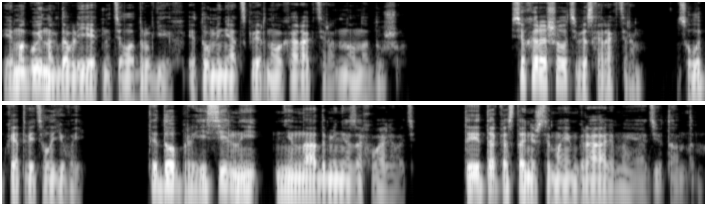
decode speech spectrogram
Я могу иногда влиять на тела других. Это у меня от скверного характера, но на душу. Все хорошо у тебя с характером, с улыбкой ответила Ювей. Ты добрый и сильный, не надо меня захваливать. Ты и так останешься моим Граалем и адъютантом.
